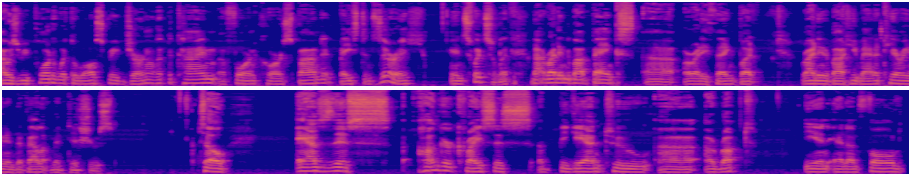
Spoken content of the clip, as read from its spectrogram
I was a reporter with the Wall Street Journal at the time, a foreign correspondent based in Zurich in Switzerland, not writing about banks uh, or anything, but writing about humanitarian and development issues. So, as this hunger crisis began to uh, erupt in and unfold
